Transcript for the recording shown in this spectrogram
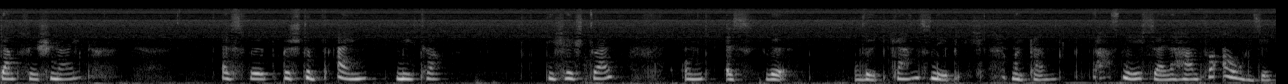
ganz viel schneien. Es wird bestimmt ein Meter die Schicht sein und es wird, wird ganz neblig. Man kann fast nicht seine Hand vor Augen sehen.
